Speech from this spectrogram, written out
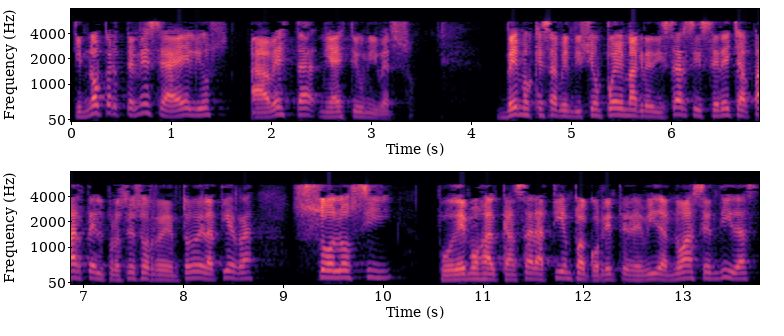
que no pertenece a Helios, a Vesta ni a este universo. Vemos que esa bendición puede magnetizarse y ser hecha parte del proceso redentor de la Tierra solo si podemos alcanzar a tiempo a corrientes de vida no ascendidas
